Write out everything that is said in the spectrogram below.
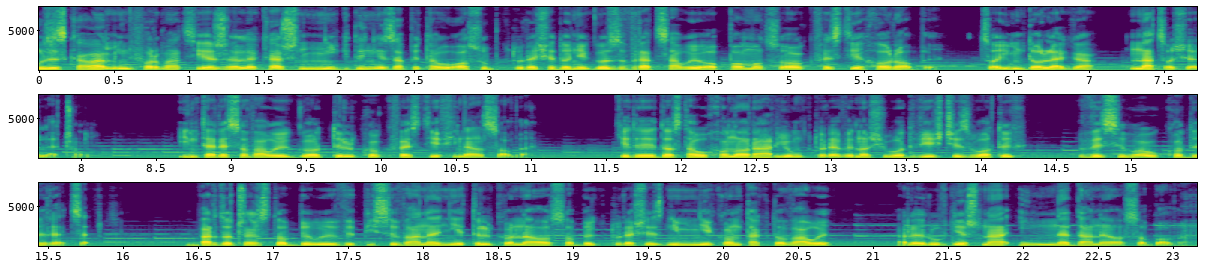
Uzyskałam informację, że lekarz nigdy nie zapytał osób, które się do niego zwracały o pomoc o kwestie choroby, co im dolega, na co się leczą. Interesowały go tylko kwestie finansowe. Kiedy dostał honorarium, które wynosiło 200 zł, wysyłał kody recept. Bardzo często były wypisywane nie tylko na osoby, które się z nim nie kontaktowały, ale również na inne dane osobowe.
